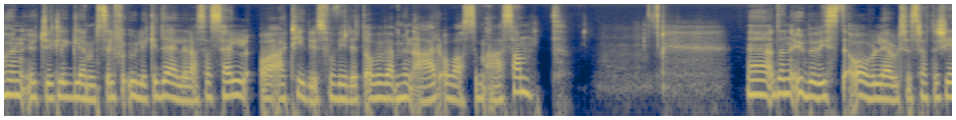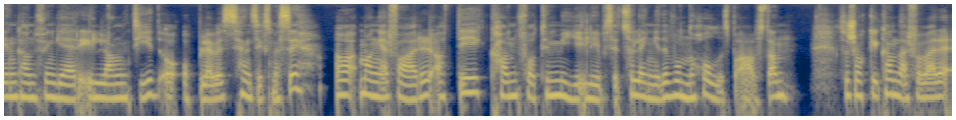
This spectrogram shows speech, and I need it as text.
Og hun utvikler glemsel for ulike deler av seg selv og er tidvis forvirret over hvem hun er og hva som er sant. Eh, denne ubevisste overlevelsesstrategien kan fungere i lang tid og oppleves hensiktsmessig, og mange erfarer at de kan få til mye i livet sitt så lenge det vonde holdes på avstand. Så sjokket kan derfor være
